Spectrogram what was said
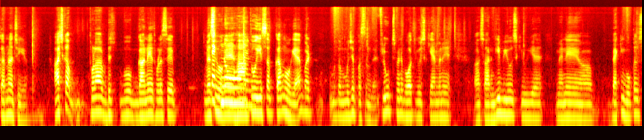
करना चाहिए आज का थोड़ा वो गाने थोड़े से वैसे हो गए हैं हाँ तो ये सब कम हो गया है बट मतलब मुझे पसंद है फ्लूट्स मैंने बहुत यूज़ किया है मैंने अ, सारंगी भी यूज़ की हुई है मैंने बैकिंग वोकल्स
